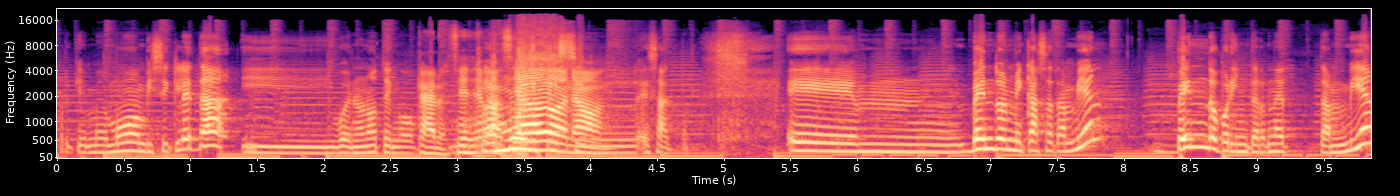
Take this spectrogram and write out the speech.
porque me muevo en bicicleta y, bueno, no tengo. Claro, si es demasiado, difícil, Exacto. Eh, vendo en mi casa también. Vendo por internet también.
